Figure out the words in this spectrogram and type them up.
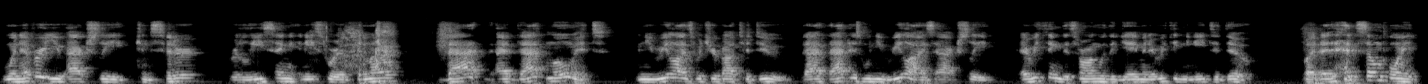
whenever you actually consider releasing any sort of demo, that at that moment when you realize what you're about to do, that that is when you realize actually everything that's wrong with the game and everything you need to do. But at, at some point,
